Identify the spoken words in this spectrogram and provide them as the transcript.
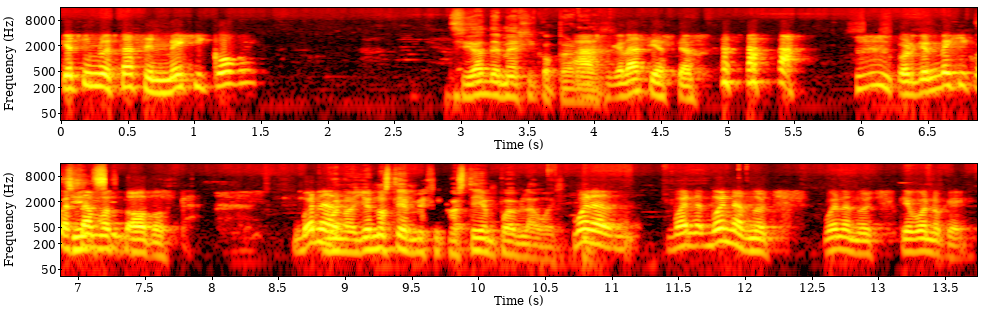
¿Que tú no estás en México, güey? Ciudad de México, perdón. Ah, gracias, cabrón. Porque en México estamos todos, cabrón bueno, yo no estoy en México, estoy en Puebla, güey. Buenas, buenas, buenas noches, buenas noches. Qué bueno que,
